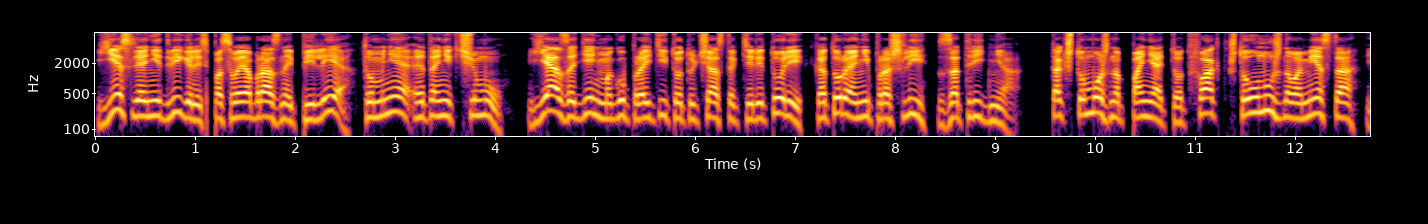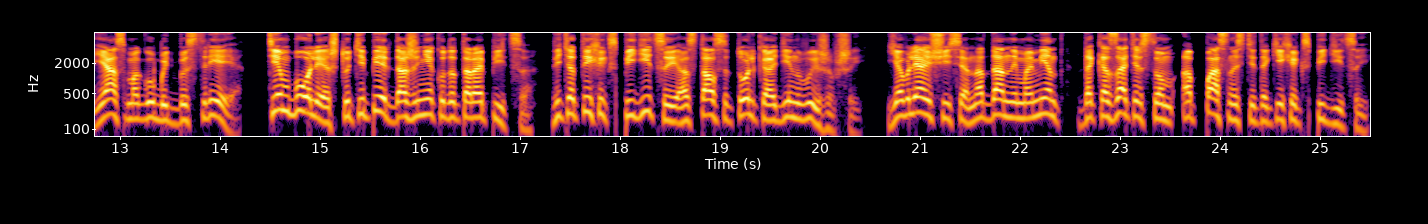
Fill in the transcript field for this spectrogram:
Если они двигались по своеобразной пиле, то мне это ни к чему. Я за день могу пройти тот участок территории, который они прошли за три дня. Так что можно понять тот факт, что у нужного места я смогу быть быстрее. Тем более, что теперь даже некуда торопиться, ведь от их экспедиции остался только один выживший, являющийся на данный момент доказательством опасности таких экспедиций.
